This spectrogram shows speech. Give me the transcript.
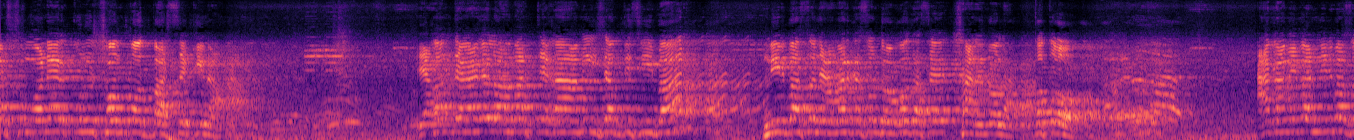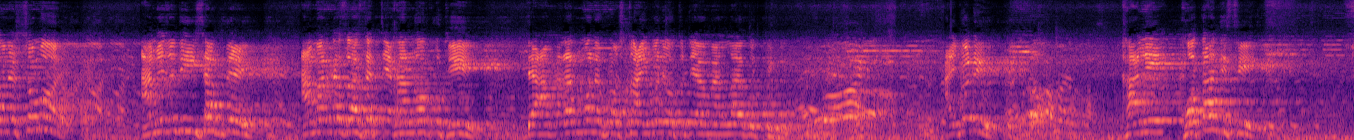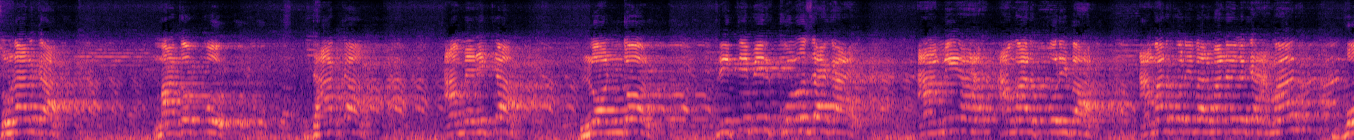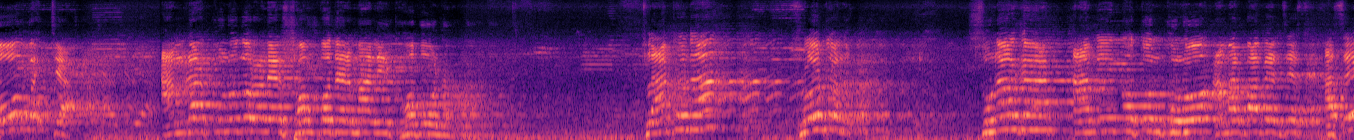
Mister সুমনের কোন সম্পদ বাড়ছে কিনা? এখন দেখা গেল আমার টাকা আমি হিসাব দিছি এবার, নির্বাচনে আমার কাছে নগদ আছে সাড়ে ন লাখ। কত? আগামীবার নির্বাচনের সময় আমি যদি হিসাব দেই, আমার কাছে আছে টাকা ন কোটি আপনার মনে প্রশ্ন আইবনি অত টাকা আমি আল্লাহ করতে কি? আইবনি খালি কথা দিছি। সোনারগাঁ, মাধবপুর ঢাকা, আমেরিকা, লন্ডন, পৃথিবীর কোন জায়গায় আমি আর আমার পরিবার আমার পরিবার মানে হলো আমার বউ বাচ্চা। আমরা কোনো ধরনের সম্পদের মালিক হব না। ফ্ল্যাটও না, ফ্লোটও না। সোনারঘাট আমি নতুন কোনো, আমার বাপের যে আছে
